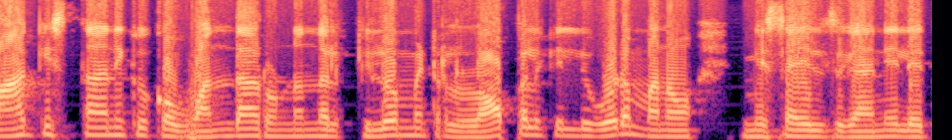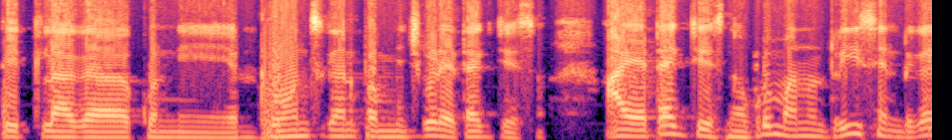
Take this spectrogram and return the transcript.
పాకిస్తాన్కి ఒక వంద రెండు వందల కిలోమీటర్ లోపలికి వెళ్ళి కూడా మనం మిసైల్స్ కానీ లేదా ఇట్లాగా కొన్ని డ్రోన్స్ కానీ పంపించి కూడా అటాక్ చేసాం. ఆ అటాక్ చేసినప్పుడు మనం రీసెంట్గా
